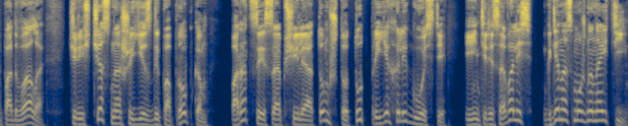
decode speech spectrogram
подвала через час нашей езды по пробкам по рации сообщили о том, что тут приехали гости и интересовались, где нас можно найти.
